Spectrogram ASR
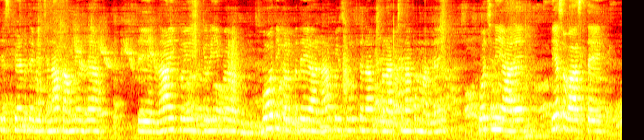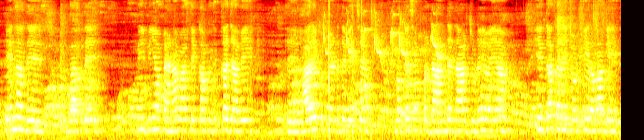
ਇਸ ਪਿੰਡ ਦੇ ਵਿੱਚ ਨਾ ਕੰਮ ਮਿਲ ਰਿਹਾ ਤੇ ਨਾ ਹੀ ਕੋਈ ਗਰੀਬ, ਬਹੁਤ ਹੀ ਕਲਪਦੇ ਆ, ਨਾ ਕੋਈ ਸਹੂਲਤ ਨਾ ਕੋਈ ਪਲਾਚ, ਨਾ ਕੋਈ ਮਰਲੇ, ਕੁਛ ਨਹੀਂ ਆ ਰਹੇ। ਇਸ ਵਾਸਤੇ ਇਹਨਾਂ ਦੇ ਵਾਸਤੇ ਬੀਬੀਆਂ, ਭੈਣਾਂ ਵਾਸਤੇ ਕੰਮ ਦਿੱਤਾ ਜਾਵੇ ਤੇ ਹਰ ਇੱਕ ਪਿੰਡ ਦੇ ਵਿੱਚ ਬੱਗੇ ਸਿੰਘ ਪ੍ਰਧਾਨ ਦੇ ਨਾਲ ਜੁੜੇ ਹੋਏ ਆ। ਇਦਾਂ ਕਰੇ ਜੁੜ ਕੇ ਰਵਾਂਗੇ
